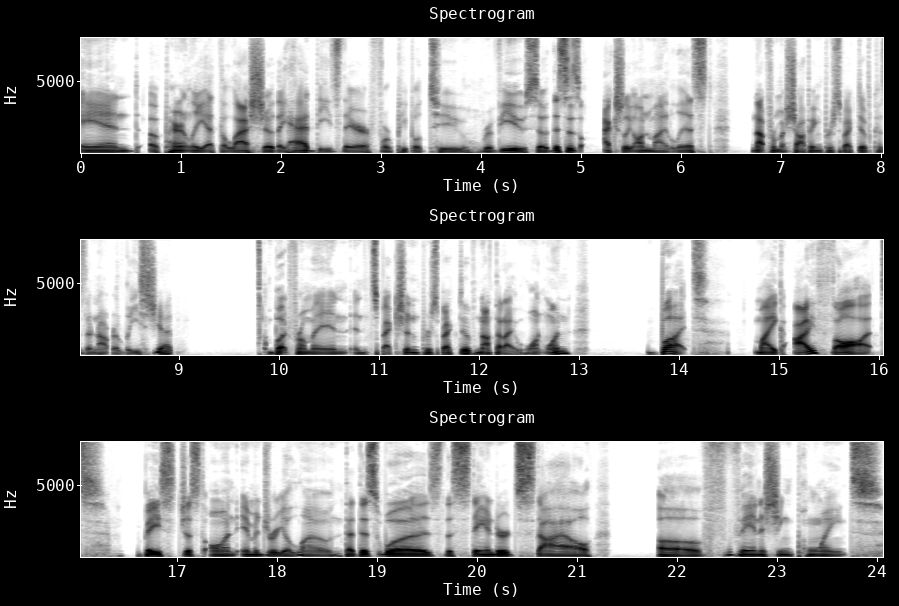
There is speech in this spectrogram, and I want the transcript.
and apparently at the last show they had these there for people to review. So this is actually on my list, not from a shopping perspective because they're not released yet, but from an inspection perspective. Not that I want one, but Myke, I thought based just on imagery alone that this was the standard style of vanishing point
